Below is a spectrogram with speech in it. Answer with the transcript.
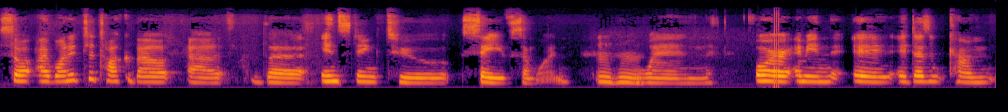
So I wanted to talk about uh, the instinct to save someone mm-hmm. when or I mean, it it doesn't come.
